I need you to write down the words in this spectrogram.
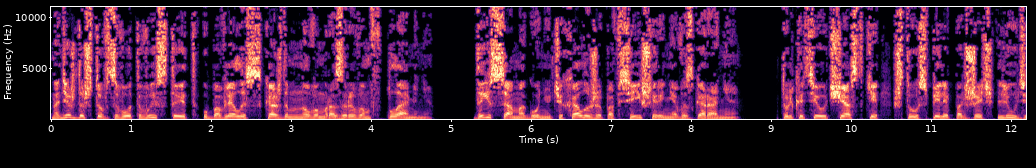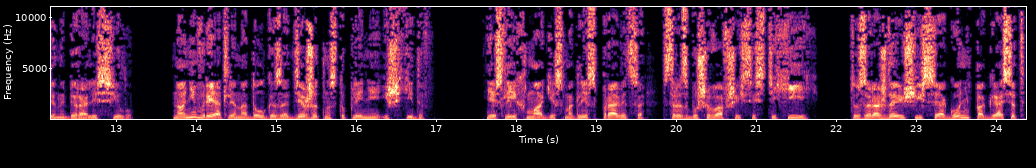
Надежда, что взвод выстоит, убавлялась с каждым новым разрывом в пламени. Да и сам огонь утихал уже по всей ширине возгорания. Только те участки, что успели поджечь люди, набирали силу. Но они вряд ли надолго задержат наступление ишхидов. Если их маги смогли справиться с разбушевавшейся стихией, то зарождающийся огонь погасят,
